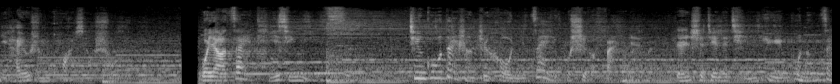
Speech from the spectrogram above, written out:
你还有什么话想说？我要再提醒你一次，金箍戴上之后，你再也不是个凡人，人世间的情欲不能再。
